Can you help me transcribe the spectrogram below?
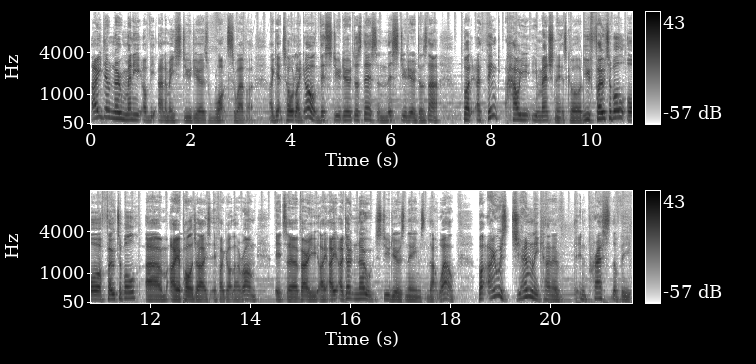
I don't know many of the anime studios whatsoever. I get told like, oh, this studio does this and this studio does that. But I think how you, you mention it is called Ufotable or Photable. Um, I apologize if I got that wrong. It's a very, I, I, I don't know studios' names that well, but I was generally kind of impressed of the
